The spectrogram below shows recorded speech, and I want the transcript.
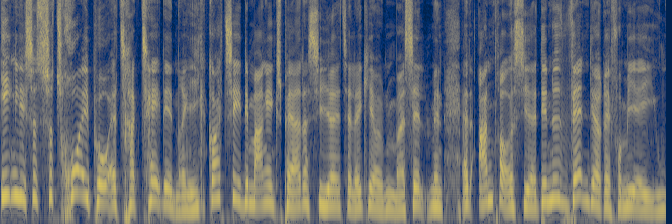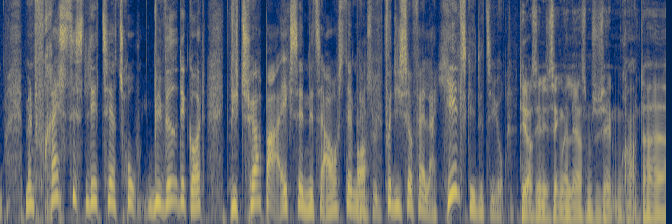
egentlig så, så tror I på, at traktatændring, I kan godt se, det mange eksperter siger, jeg taler ikke her om mig selv, men at andre også siger, at det er nødvendigt at reformere EU. Men fristes lidt til at tro, vi ved det godt, vi tør bare ikke sende det til afstemning, Også. fordi så falder helt skidtet til jorden. Det er også en af de ting, man lærer som socialdemokrat. Der er,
